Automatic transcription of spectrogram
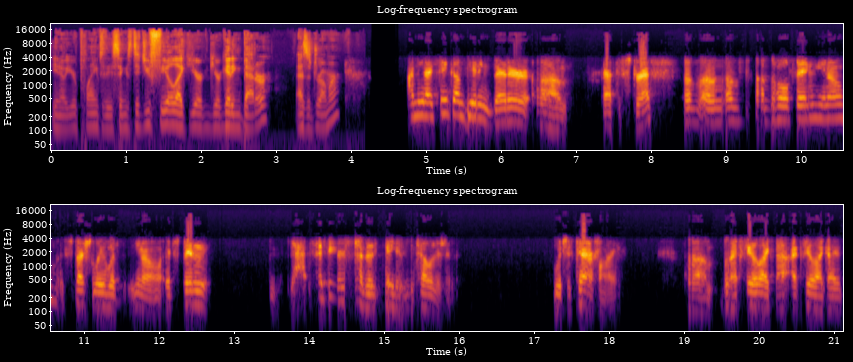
you know, you're playing to these things. Did you feel like you're you're getting better as a drummer? I mean, I think I'm getting better um, at the stress of, of of of the whole thing. You know, especially with you know, it's been fifty percent of this day is television, which is terrifying. Um, but I feel like I feel like I've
